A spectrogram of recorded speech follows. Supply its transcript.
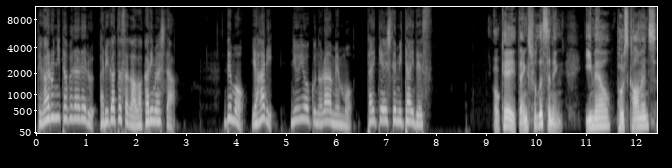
手軽に食べられるありがたさがわかりました。でも、やはりニューヨークのラーメンも体験してみたいです。Okay, thanks for listening. Email, post comments,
